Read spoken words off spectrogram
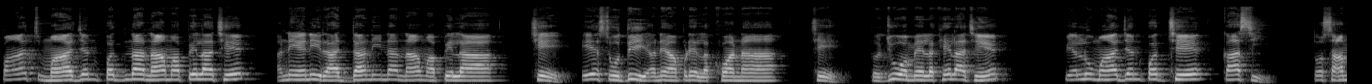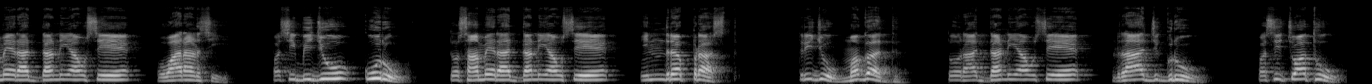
પાંચ મહાજનપદના નામ આપેલા છે અને એની રાજધાનીના નામ આપેલા છે. એ શોધી અને આપણે લખવાના છે. તો જુઓ મેં લખેલા છે, પહેલું મહાજનપદ છે કાશી, તો સામે રાજધાની આવશે વારાણસી, પછી બીજું કુરુ, તો સામે રાજધાની આવશે ઇન્દ્રપ્રસ્થ ત્રીજું, મગધ. તો રાજધાની આવશે રાજગૃહ. પછી ચોથું,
